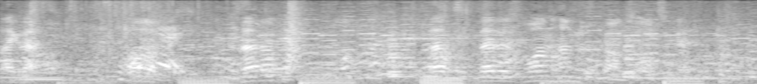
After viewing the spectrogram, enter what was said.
Like that. It. Is that okay? That's, that is 100 pounds altogether.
